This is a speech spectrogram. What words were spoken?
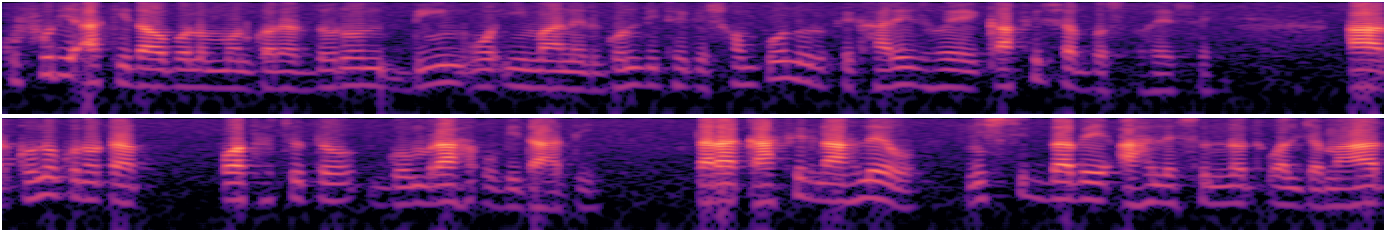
কুফুরি আকিদা অবলম্বন করার দরুন দিন ও ইমানের গণ্ডি থেকে সম্পূর্ণরূপে খারিজ হয়ে কাফির সাব্যস্ত হয়েছে। আর কোনো কোনোটা পথচ্যুত গোমরাহ ও বিদাতি। তারা কাফির না হলেও নিশ্চিতভাবে আহলে সুন্নত ওয়াল জামাত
